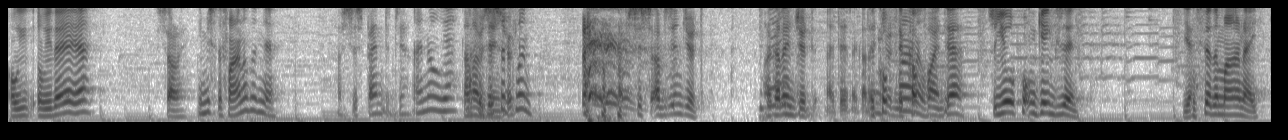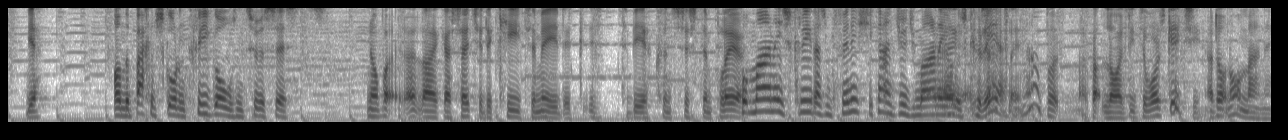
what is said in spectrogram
Are you, oh, you there, yeah? Sorry. You missed the final, didn't you? I was suspended, yeah. I know, yeah. I That's was discipline. I was, just, I was injured. I got injured. I did. I got The injured cup in the cup final, yeah. So you're putting Giggs in Yeah. instead of Mane Yeah. on the back of scoring three goals and two assists. No, but uh, like I said to you, the key to me to- is to be a consistent player. But Mane's career hasn't finished. You can't judge Mane on his Uh, career. Exactly. No, but I've got loyalty towards Giggsy. I don't know Mane.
